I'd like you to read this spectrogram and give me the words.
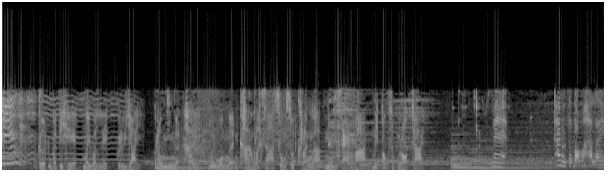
ลินเกิดอุบัติเหตุไม่ว่าเล็กหรือใหญ่ เรามีเงินให้ด้วยวงเงินค่ารักษาสูงสุดครั้งละ 1 0 0 0 0แสนบาทไม่ต้องสำรองจ่าย แม่ ถ้าหนูจะต่อมหาลัย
